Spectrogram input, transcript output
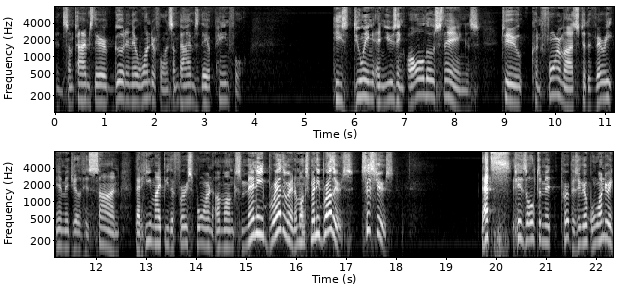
and sometimes they're good and they're wonderful, and sometimes they are painful. He's doing and using all those things to conform us to the very image of his son, that he might be the firstborn amongst many brethren, amongst many brothers, sisters. That's his ultimate purpose. If you're wondering,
